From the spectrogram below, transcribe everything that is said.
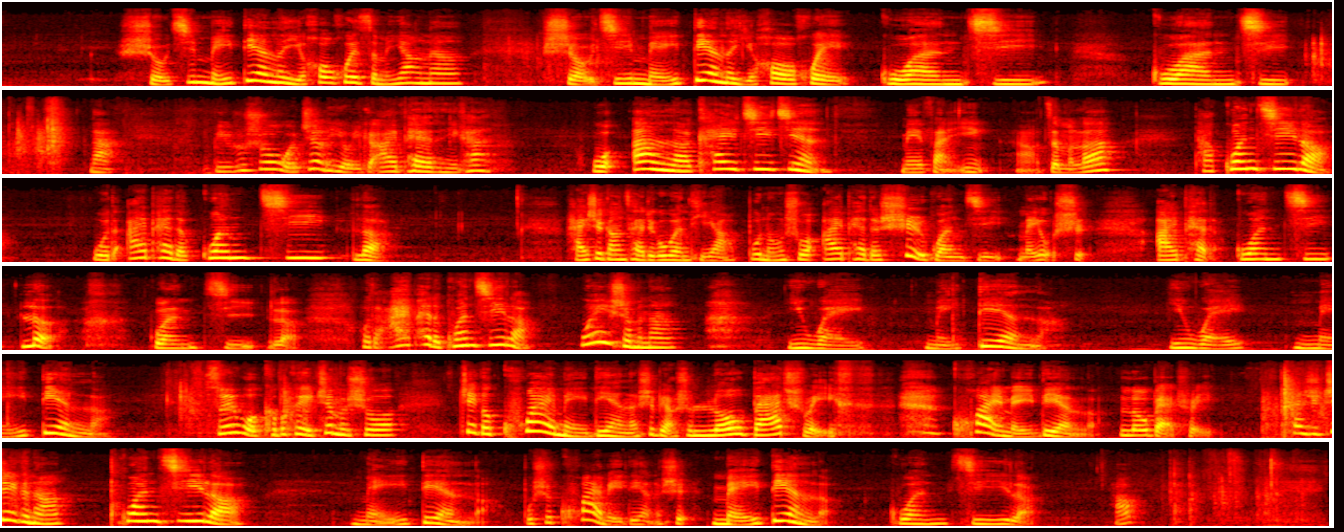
手机没电了以后会怎么样呢？手机没电了以后会关机，关机。那。比如说，我这里有一个 iPad，你看，我按了开机键，没反应啊？怎么了？它关机了，我的 iPad 关机了。还是刚才这个问题啊，不能说 iPad 是关机，没有是，iPad 关机了，关机了，我的 iPad 关机了，为什么呢？因为没电了，因为没电了。所以我可不可以这么说？这个快没电了是表示 low battery，快没电了 low battery。但是这个呢，关机了，没电了，不是快没电了，是没电了，关机了。好，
